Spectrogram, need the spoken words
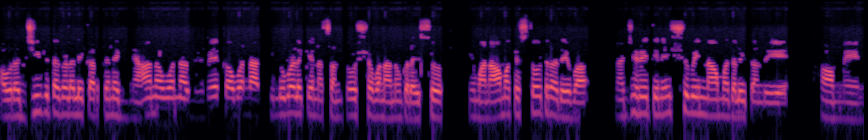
ಅವರ ಜೀವಿತಗಳಲ್ಲಿ ಕರ್ತನೆ, ಜ್ಞಾನವನ್ನ, ವಿವೇಕವನ್ನ, ತಿಳುವಳಿಕೆಯನ್ನ, ಸಂತೋಷವನ್ನ ಅನುಗ್ರಹಿಸು. ನಿಮ್ಮ ನಾಮಕ್ಕೆ ಸ್ತೋತ್ರ ದೇವ. ನಜರೀತಿ ಯೇಸುವಿನ ನಾಮದಲ್ಲಿ ತಂದೆಯೇ. ಆಮೇನ್.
